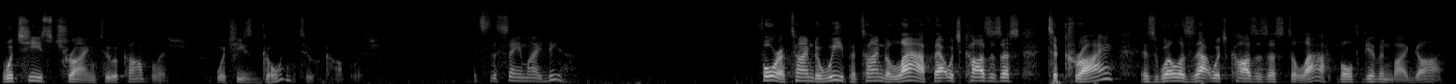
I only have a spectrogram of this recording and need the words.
which he's trying to accomplish, which he's going to accomplish. It's the same idea. For a time to weep, a time to laugh, that which causes us to cry, as well as that which causes us to laugh, both given by God.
